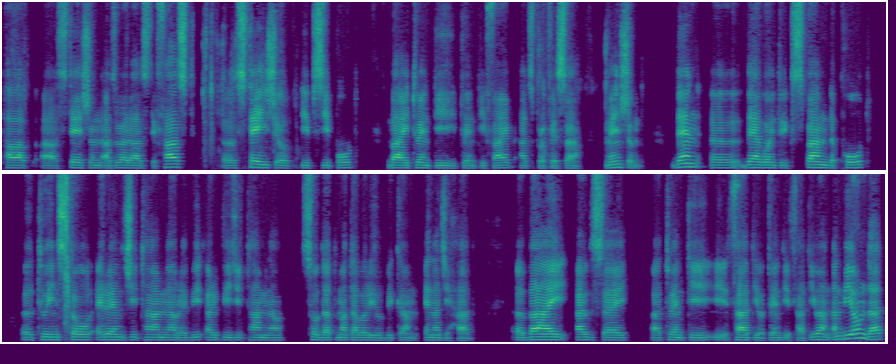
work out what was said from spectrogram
power uh, station as well as the first uh, stage of deep sea port by 2025, as Professor mentioned. Then uh, they are going to expand the port uh, to install LNG terminal, LPG terminal, so that Matarbari will become energy hub uh, by, I would say, uh, 2030 or 2031. And beyond that,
